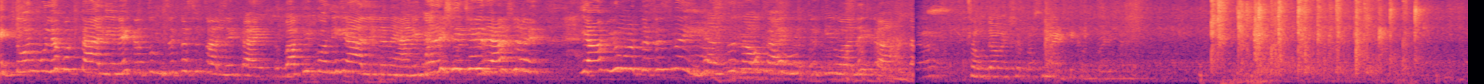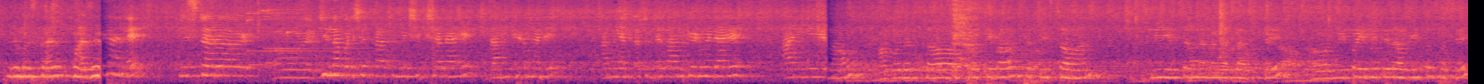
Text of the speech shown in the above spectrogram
एक दोन मुलं फक्त आली नाही का तुमचं चाललंय काय? बाकी कोणीही आलेलं नाही. आणि बरेचसे चेहरे असे आहेत की आम्ही ओळखतच नाही. ह्यांचं नाव काय होतं किंवा नाही का? चौदा वर्षापासून आय टी नमस्कार. माझं झाले मिस्टर जिल्हा परिषद प्राथमिक शिक्षक आहेत जामखेडमध्ये आम्ही आता सध्या जामखेडमध्ये आहेत आणि नाव? अगोदरचा प्रतिभा सतीश चव्हाण. मी चंदनगरला असते मी पहिली ते दहावीतच होते.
